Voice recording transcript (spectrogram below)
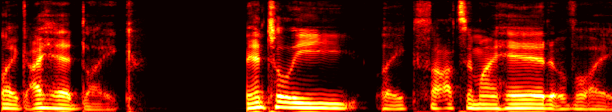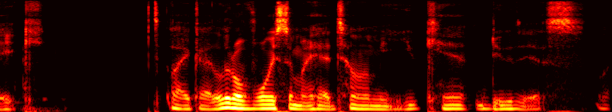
like, I had like mentally like thoughts in my head of like, like a little voice in my head telling me, you can't do this. Like,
